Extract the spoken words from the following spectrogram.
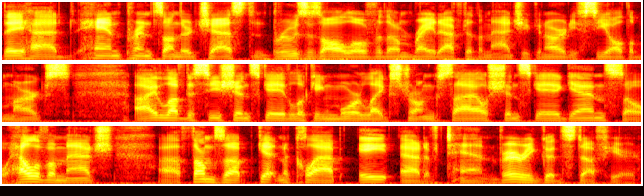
They had handprints on their chest and bruises all over them right after the match. You can already see all the marks. I love to see Shinsuke looking more like strong style Shinsuke again. So hell of a match. Uh, thumbs up, getting a clap. Eight out of ten. Very good stuff here.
